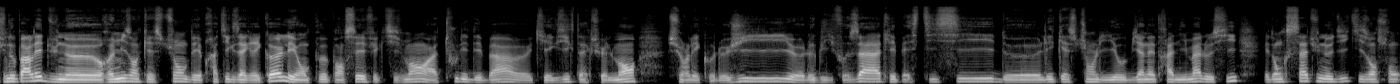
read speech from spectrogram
Tu nous parlais d'une euh, remise en question des pratiques agricoles et on peut penser effectivement à tous les débats euh, qui existent actuellement sur l'écologie, euh, le glyphosate, les pesticides, les questions liées au bien-être animal aussi. Et donc ça, tu nous dis qu'ils en sont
